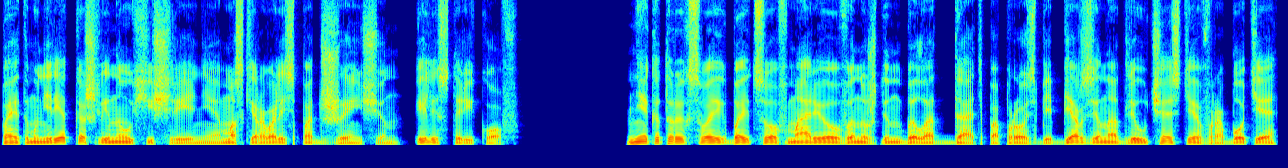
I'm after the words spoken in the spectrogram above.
Поэтому нередко шли на ухищрения, маскировались под женщин или стариков. Некоторых своих бойцов Марио вынужден был отдать по просьбе Берзина для участия в работе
